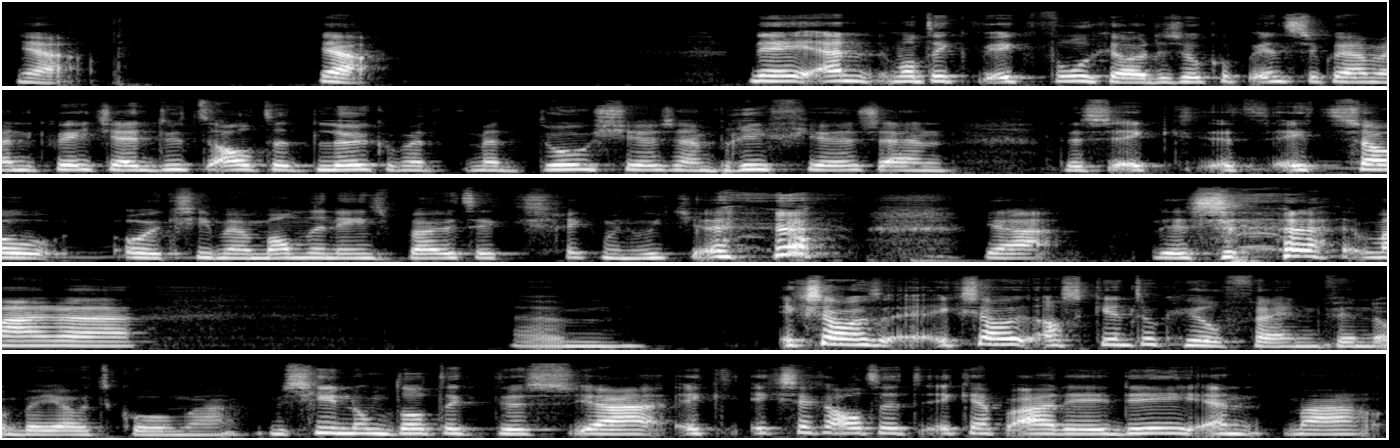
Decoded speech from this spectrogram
Ja. Ja. Nee, en want ik, ik volg jou dus ook op Instagram en ik weet, jij doet altijd leuke met, met doosjes en briefjes. En dus ik, het, het zou, oh, ik zie mijn man ineens buiten, ik schrik mijn hoedje. ja, dus, maar eh, ehm, ik, zou, het- ik zou het als kind ook heel fijn vinden om bij jou te komen. Misschien omdat ik dus, ja, ik, ik zeg altijd, ik heb ADD en, maar,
